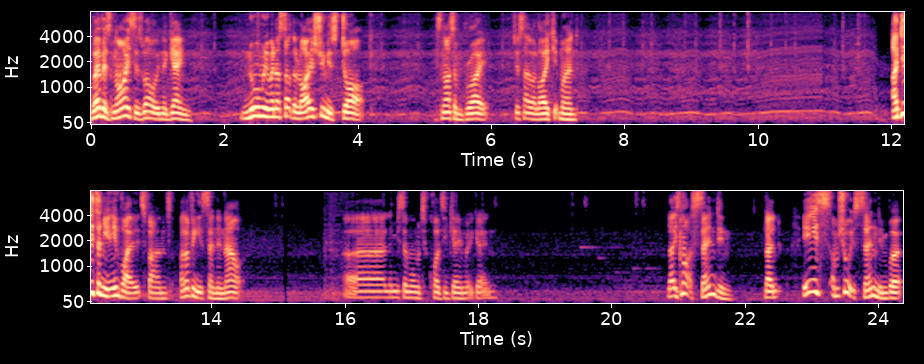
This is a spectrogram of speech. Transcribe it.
Weather's nice as well in the game. Normally when I start the live stream, it's dark. It's nice and bright. Just how I like it, man. I did send you an invite, it's fans. I don't think it's sending out. Uh, let me send one to Quadzy Gamer again. Like, it's not sending. Like, it is, I'm sure it's sending, but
